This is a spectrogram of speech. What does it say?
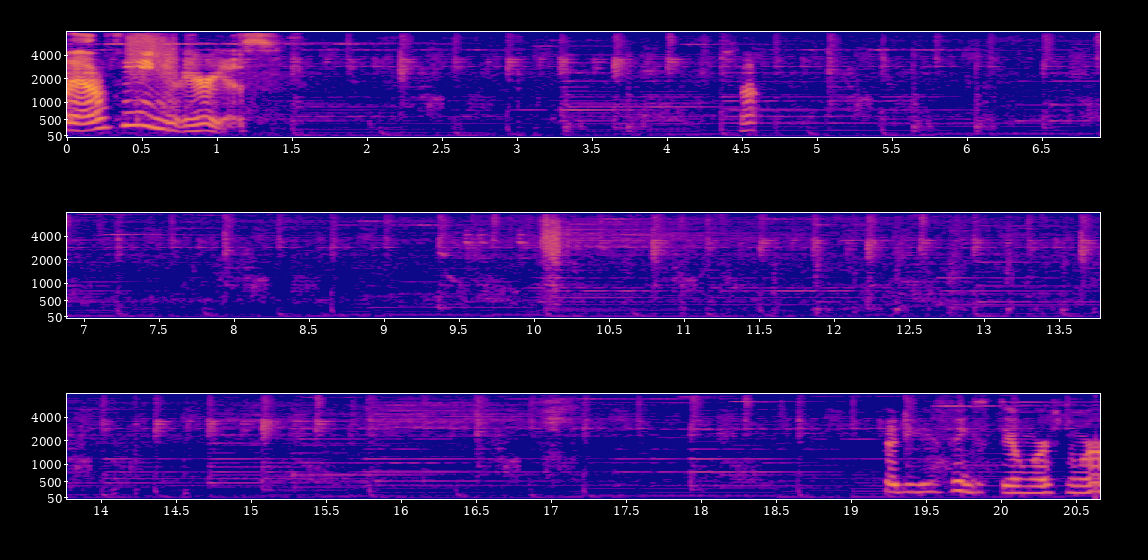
Wait, I don't see any new areas. How do you think Steel works more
